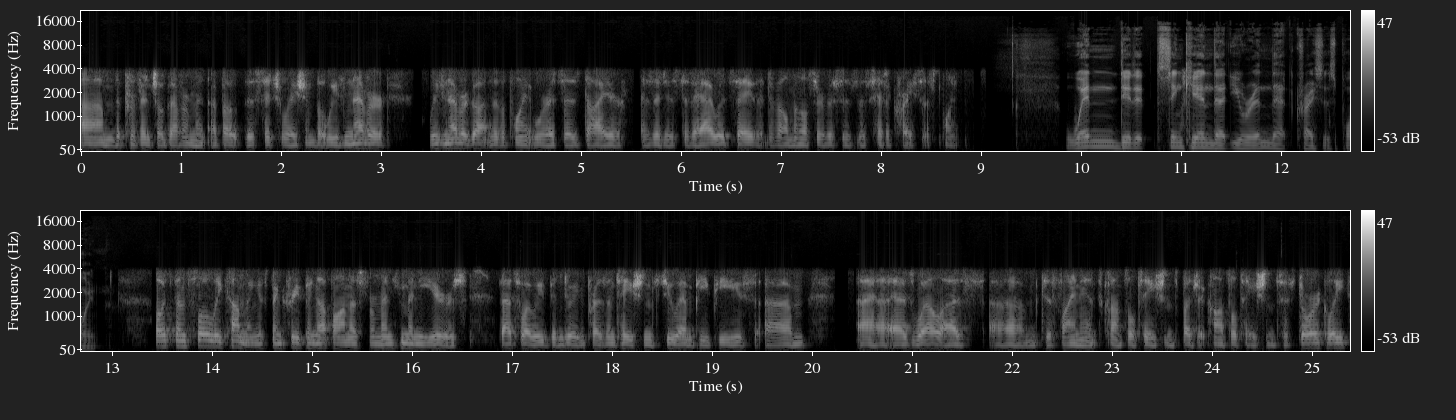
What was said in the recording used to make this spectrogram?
um, the provincial government about this situation, but we've never we've never gotten to the point where it's as dire as it is today. I would say that developmental services has hit a crisis point. When did it sink in that you were in that crisis point? Oh, it's been slowly coming. It's been creeping up on us for many, many years. That's why we've been doing presentations to MPPs um, uh, as well as um, to finance consultations, budget consultations. Historically,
